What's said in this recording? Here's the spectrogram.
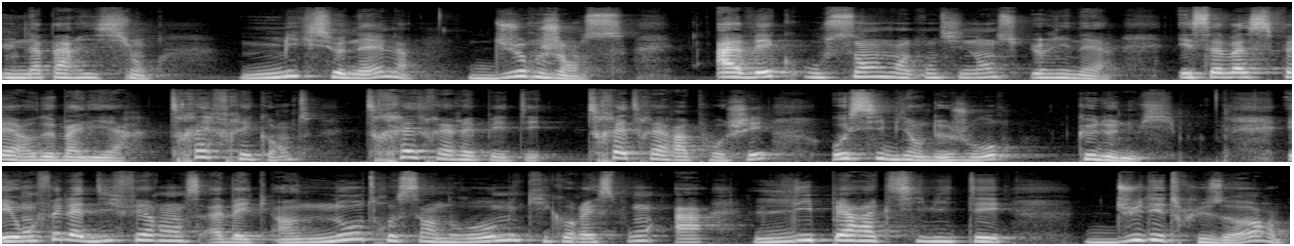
une apparition mictionnelle d'urgence, avec ou sans incontinence urinaire. Et ça va se faire de manière très fréquente, très très répété, très très aussi bien de jour que de nuit. Et on fait la différence avec un autre syndrome qui correspond à l'hyperactivité du détrusor,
